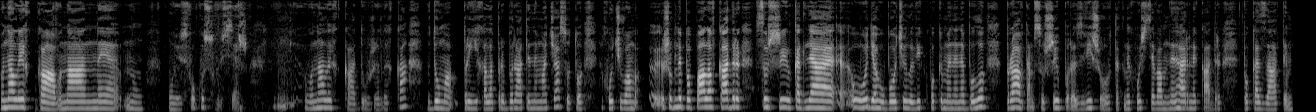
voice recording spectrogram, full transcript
Вона легка, вона не, ну, ой, сфокусуйся ж. Вона легка, дуже легка. Вдома приїхала прибирати, нема часу, то хочу вам, е, щоб не попала в кадр сушилка для одягу, бо чоловік, поки мене не було, прав там сушив, порозвішував, так не хочеться вам негарний кадр показати.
